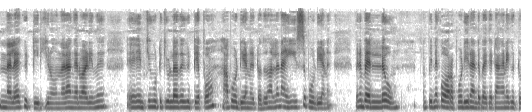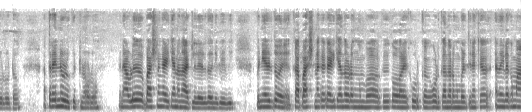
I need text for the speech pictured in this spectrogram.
ഇന്നലെ കിട്ടിയിരിക്കണു ഇന്നലെ അംഗൻവാടിയിൽ നിന്ന് എനിക്കും കുട്ടിക്കുള്ളത് കിട്ടിയപ്പോൾ ആ പൊടിയാണ് കേട്ടോ. അത് നല്ല നൈസ് പൊടിയാണ്. പിന്നെ ബെല്ലവും പിന്നെ കോറപ്പൊടി രണ്ട് പാക്കറ്റ് അങ്ങനെ കിട്ടുള്ളൂ കേട്ടോ. അത്ര തന്നെ കിട്ടണുള്ളൂ. പിന്നെ അവൾ ഭക്ഷണം കഴിക്കാനൊന്നും ആയിട്ടില്ലല്ലോ ധോനി ബേബി. പിന്നെ അവർ ധോനി ഭക്ഷണമൊക്കെ കഴിക്കാൻ തുടങ്ങുമ്പോൾ അവർക്ക് കുറേ കുറുക്കൊക്കെ കൊടുക്കാൻ തുടങ്ങുമ്പോഴത്തേനൊക്കെ എന്തെങ്കിലുമൊക്കെ മാ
